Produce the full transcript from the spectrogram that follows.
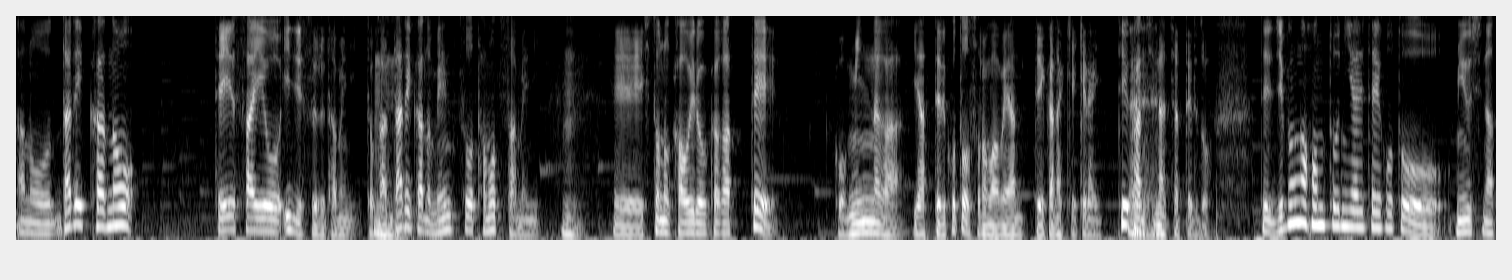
あの誰かの体裁を維持するためにとか、うん。誰かのメンツを保つために、えうん。えー人の顔色を伺ってこうみんながやってることをそのままやっていかなきゃいけないっていう感じになっちゃってると、で自分が本当にやりたいことを見失っ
